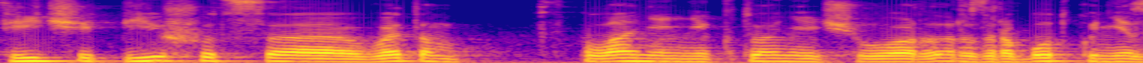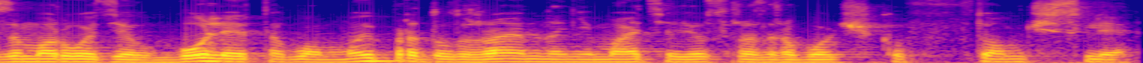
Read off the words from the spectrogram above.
фичи пишутся, в этом плане никто ничего, разработку не заморозил. Более того, мы продолжаем нанимать iOS-разработчиков в том числе.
